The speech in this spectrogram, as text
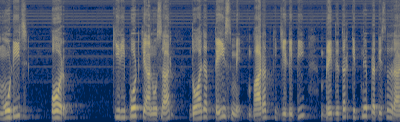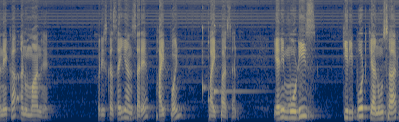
Moody's और की रिपोर्ट के अनुसार 2023 में भारत की जीडीपी वृद्धि दर कितने प्रतिशत रहने का अनुमान है? और इसका सही आंसर है 5.5 परसेंट। यानी मोडीज की रिपोर्ट के अनुसार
